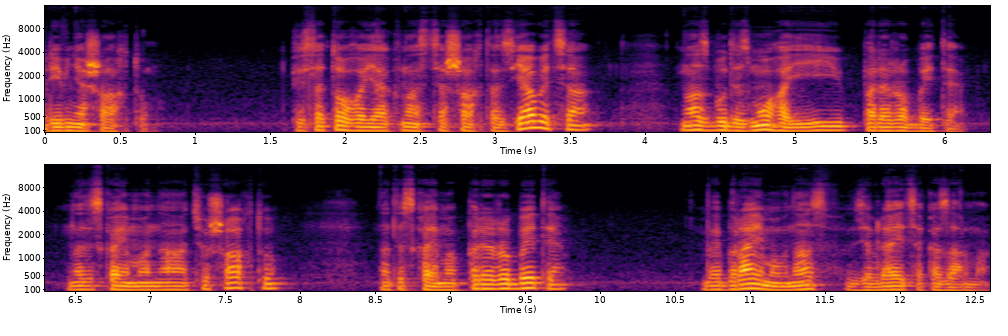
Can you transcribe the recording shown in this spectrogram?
рівня шахту. Після того, як в нас ця шахта з'явиться, у нас буде змога її переробити. Натискаємо на цю шахту, натискаємо переробити, вибираємо, в нас з'являється казарма.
